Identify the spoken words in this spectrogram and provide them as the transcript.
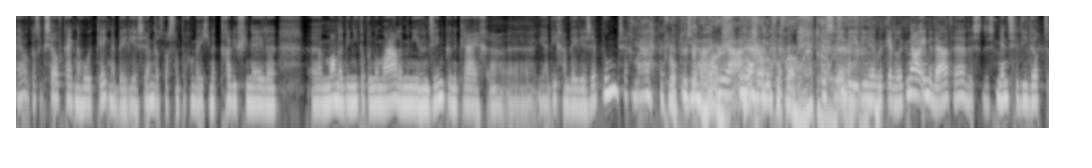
hè, ook als ik zelf kijk naar hoe ik keek naar BDSM, dat was dan toch een beetje het traditionele uh, mannen die niet op een normale manier hun zin kunnen krijgen, uh, ja, die gaan BDSM doen, zeg maar. Ja, klopt, dat is helemaal waar. Ja, ja. Dat geldt ook voor vrouwen, hè, trouwens. Dus die, die hebben kennelijk, nou inderdaad, hè, dus, dus mensen die dat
